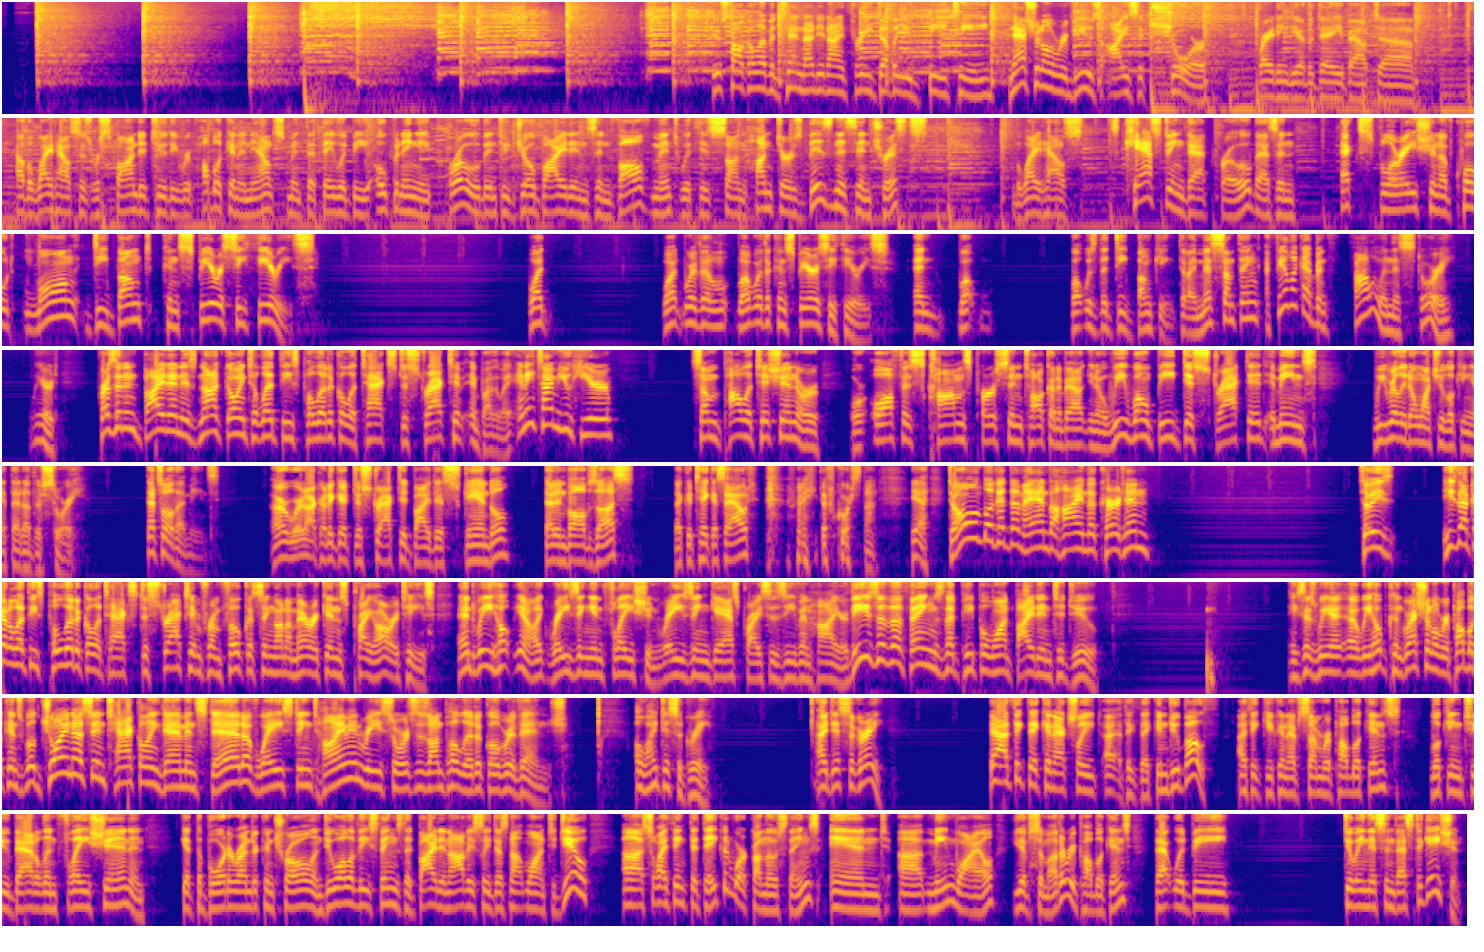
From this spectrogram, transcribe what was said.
News Talk 1110 99.3 WBT. National Review's Isaac Schorr writing the other day about uh, how the White House has responded to the Republican announcement that they would be opening a probe into Joe Biden's involvement with his son Hunter's business interests. The White House is casting that probe as an exploration of, quote, long debunked conspiracy theories. What what were the what were the conspiracy theories? And what what was the debunking? Did I miss something? I feel like I've been following this story. Weird. President Biden is not going to let these political attacks distract him. And by the way, anytime you hear some politician or or office comms person talking about, you know, we won't be distracted, it means we really don't want you looking at that other story. That's all that means. Or we're not going to get distracted by this scandal that involves us that could take us out. right? Of course not. Yeah. Don't look at the man behind the curtain. So he's he's not going to let these political attacks distract him from focusing on Americans' priorities. And we hope, you know, like raising inflation, raising gas prices even higher. These are the things that people want Biden to do. He says we uh, we hope congressional Republicans will join us in tackling them instead of wasting time and resources on political revenge. Oh, I disagree. I disagree. Yeah, I think they can actually I think they can do both. I think you can have some Republicans looking to battle inflation and get the border under control and do all of these things that Biden obviously does not want to do. Uh, so I think that they could work on those things. And uh, meanwhile, you have some other Republicans that would be doing this investigation.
